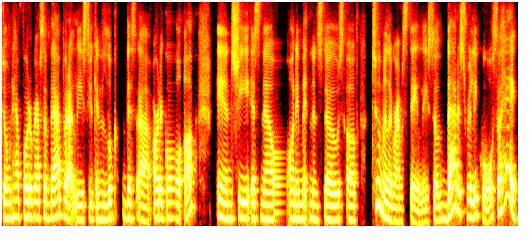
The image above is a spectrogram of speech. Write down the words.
don't have photographs of that, but at least you can look this uh, article up. And she is now on a maintenance dose of two milligrams daily. So that is really cool. So hey,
